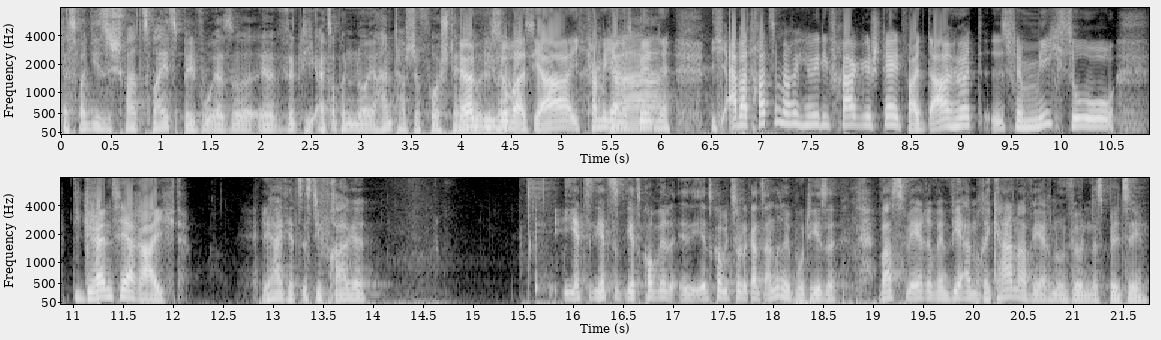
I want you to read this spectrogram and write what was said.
Das war dieses Schwarz-Weiß-Bild, wo er so äh, wirklich, als ob er eine neue Handtasche vorstellen Irgendwie würde. Irgendwie ne? sowas, ja. Ich kann mich ja. an das Bild. Ne, ich, aber trotzdem habe ich mir die Frage gestellt, weil da hört, ist für mich so die Grenze erreicht. Ja, jetzt ist die Frage. Jetzt, jetzt, jetzt, kommen wir, jetzt kommen wir zu einer ganz anderen Hypothese. Was wäre, wenn wir Amerikaner wären und würden das Bild sehen?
